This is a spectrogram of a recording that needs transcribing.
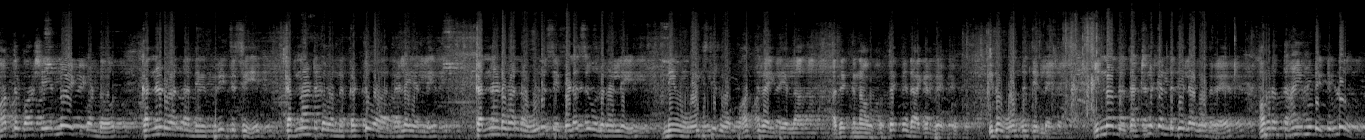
ಮಾತೃಭಾಷೆಯನ್ನೂ ಇಟ್ಟುಕೊಂಡು ಕನ್ನಡವನ್ನ ನೀವು ಪ್ರೀತಿಸಿ, ಕರ್ನಾಟಕವನ್ನ ಕಟ್ಟುವ ನೆಲೆಯಲ್ಲಿ ಕನ್ನಡವನ್ನ ಉಳಿಸಿ ಬೆಳೆಸುವುದರಲ್ಲಿ ನೀವು ವಹಿಸಿರುವ ಪಾತ್ರ ಇದೆಯಲ್ಲ, ಅದಕ್ಕೆ ನಾವು ಕೃತಜ್ಞರಾಗಿರ್ಬೇಕು. ಇದು ಒಂದು ಜಿಲ್ಲೆ. ಇನ್ನೊಂದು ದಕ್ಷಿಣ ಕನ್ನಡ ಜಿಲ್ಲೆಗೆ ಹೋದ್ರೆ ಅವರ ತಾಯಿ ನುಡಿ ತುಳು.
